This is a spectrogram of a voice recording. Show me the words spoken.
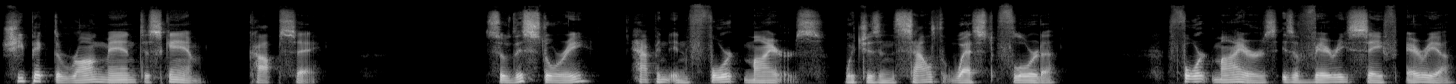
She picked the wrong man to scam, cops say. So this story happened in Fort Myers, which is in southwest Florida. Fort Myers is a very safe area,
